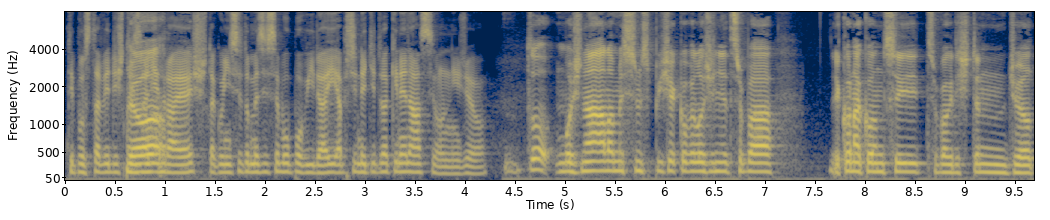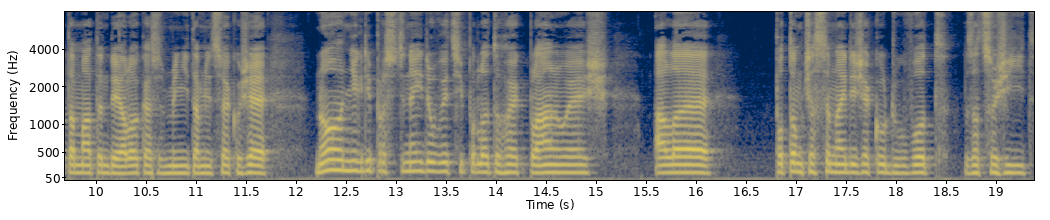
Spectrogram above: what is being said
ty postavy, když ty jo. za ně hraješ, tak oni si to mezi sebou povídají a přijde ti to taky nenásilný, že jo? To možná, ale myslím spíš jako vyloženě třeba jako na konci, třeba když ten Joel tam má ten dialog a změní tam něco jako, že no někdy prostě nejdou věci podle toho, jak plánuješ, ale potom časem najdeš jako důvod, za co žít.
